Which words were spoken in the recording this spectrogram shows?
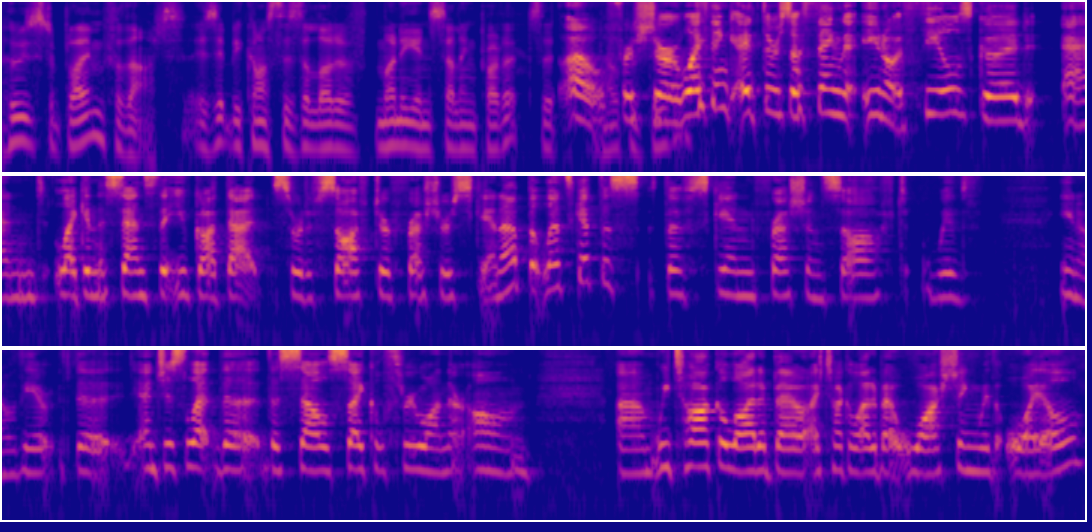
who's to blame for that. Is it because there's a lot of money in selling products that? Oh, for sure. Well, I think it, there's a thing that, you know, it feels good and like in the sense that you've got that sort of softer, fresher skin up, but let's get the, the skin fresh and soft with you know the the and just let the the cells cycle through on their own. Um, we talk a lot about I talk a lot about washing with oil,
